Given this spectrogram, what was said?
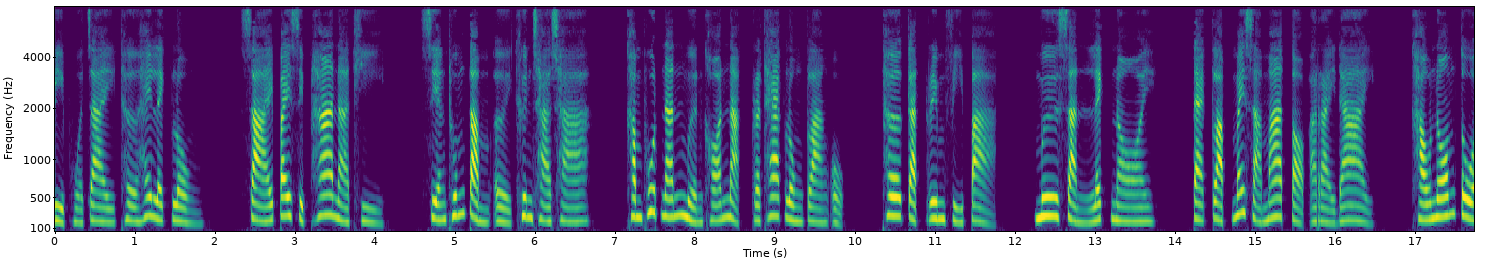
บีบหัวใจ เธอให้เล็กลง สายไปสิบห้านาที เสียงทุ้มต่ำเอ่ยขึ้นช้าๆ คำพูดนั้นเหมือนค้อนหนักกระแทกลงกลางอก เธอกัดริมฝีปาก มือสั่นเล็กน้อย แต่กลับไม่สามารถตอบอะไรได้ เขาโน้มตัว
